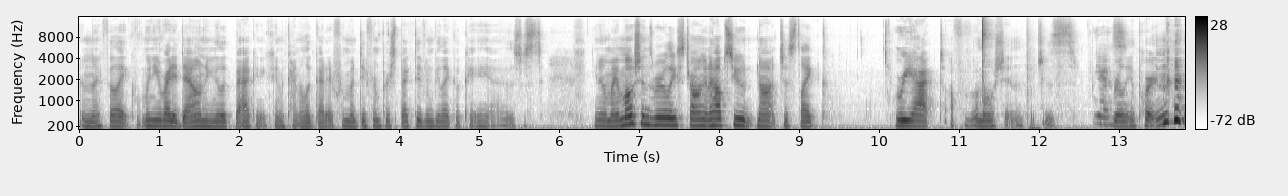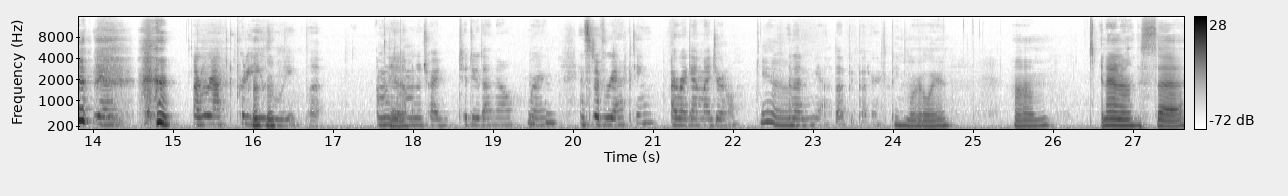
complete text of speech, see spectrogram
and i feel like when you write it down and you look back and you can kind of look at it from a different perspective and be like okay yeah it was just you know my emotions were really strong and it helps you not just like react off of emotion which is Yes. really important Yeah. I react pretty Mhm. easily, but I'm gonna Yeah. I'm gonna try to do that now. Where I, Mhm. instead of reacting, I write down my journal, yeah and then yeah, that'd be better. being more aware. Um, and I don't know, this uh,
